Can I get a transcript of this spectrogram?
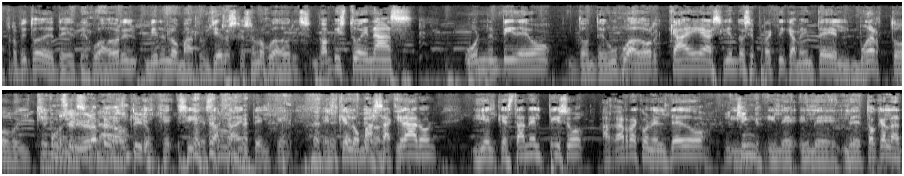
propósito de, de- de jugadores, miren los marrulleros que son los jugadores. ¿No han visto en AS un video donde un jugador cae haciéndose prácticamente el muerto? El que Sí, como si le hubieran pegado un tiro. que- sí, exactamente. El que, el que lo masacraron y el que está en el piso agarra con el dedo y, y le, y le- le toca la-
